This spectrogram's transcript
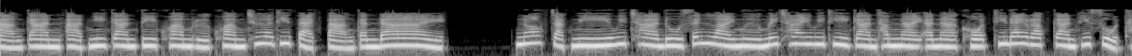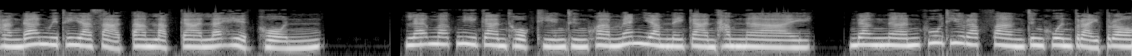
ต่างกันอาจมีการตีความหรือความเชื่อที่แตกต่างกันได้ นอกจากนี้วิชาดูเส้นลายมือไม่ใช่วิธีการทำนายอนาคตที่ได้รับการพิสูจน์ทางด้านวิทยาศาสตร์ตามหลักการและเหตุผล และมักมีการถกเถียงถึงความแม่นยำในการทำนายดังนั้นผู้ที่รับฟังจึงควรไตร่ตรอง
